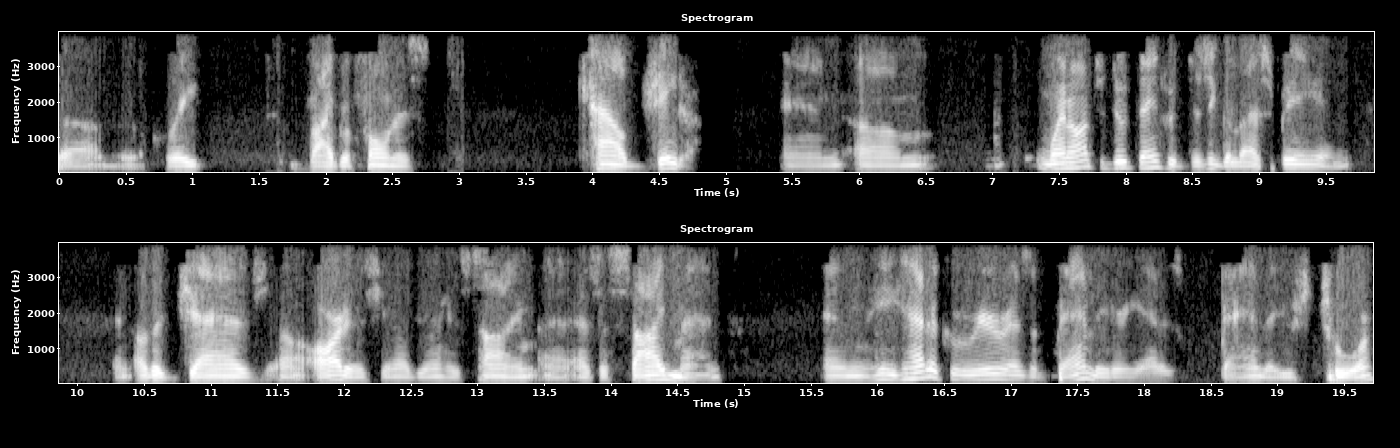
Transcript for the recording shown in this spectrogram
uh, the great vibraphonist Cal Tjader, and um, went on to do things with Dizzy Gillespie and and other jazz uh, artists, you know, during his time as a sideman. And he had a career as a band leader. He had his band that used to tour,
